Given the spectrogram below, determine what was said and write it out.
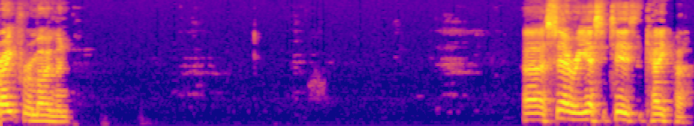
Break for a moment. Uh, Sarah, yes, it is the caper.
